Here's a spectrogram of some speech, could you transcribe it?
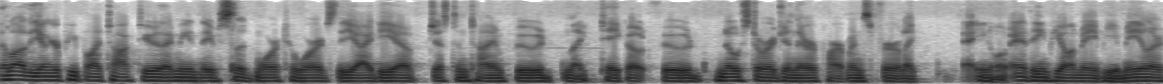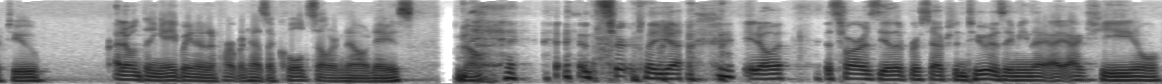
A lot of the younger people I talk to, I mean, they've slid more towards the idea of just-in-time food, like takeout food, no storage in their apartments for like, you know, anything beyond maybe a meal or two. I don't think anybody in an apartment has a cold cellar nowadays. No. and certainly, yeah, you know, as far as the other perception too is, I mean, I, I actually, you know,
